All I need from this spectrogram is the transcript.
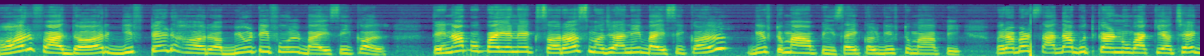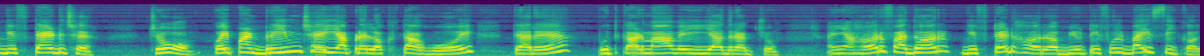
Her father gifted her a beautiful bicycle તેના પપ્પાએ એને એક સરસ મજાની બાઇસિકલ ગિફ્ટમાં આપી સાયકલ ગિફ્ટમાં આપી. બરાબર? સાદા ભૂતકાળનું વાક્ય છે ગિફ્ટેડ છે. જો કોઈ પણ ડ્રીમ છે એ આપણે લખતા હોય, ત્યારે ભૂતકાળમાં આવે એ યાદ રાખજો. અહીંયા her father gifted her a beautiful bicycle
